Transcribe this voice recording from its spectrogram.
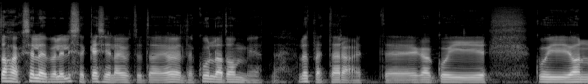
tahaks selle peale lihtsalt käsi laiutada ja öelda, kulla Tommy, et noh, lõpeta ära, et eh, ega kui kui on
